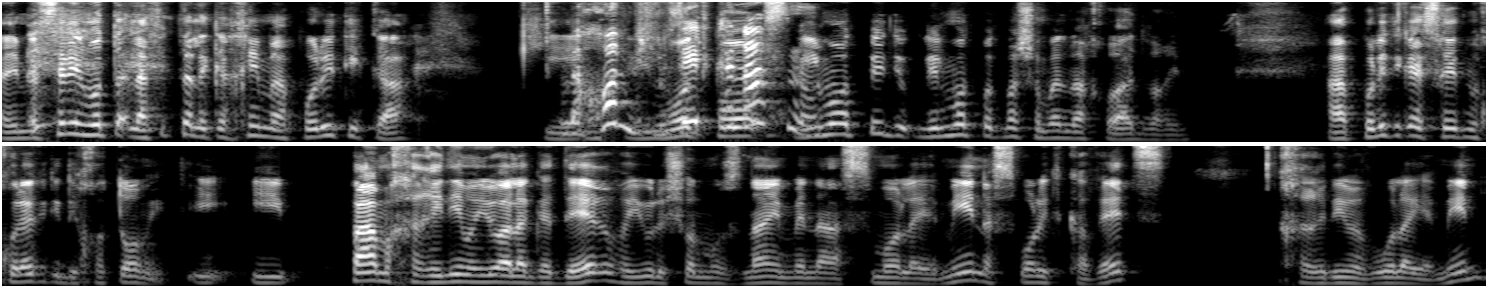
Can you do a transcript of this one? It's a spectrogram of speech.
אני מנסה ללמוד להפיק את הלקחים מהפוליטיקה. נכון, בשביל זה התכנסנו. ללמוד בדיוק ללמוד פה את מה שעומד מאחורי הדברים. הפוליטיקה הישראלית מחולקת היא דיכוטומית היא, היא פעם החרדים היו על הגדר והיו לשון מאזניים בין השמאל לימין השמאל התכווץ החרדים עברו לימין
